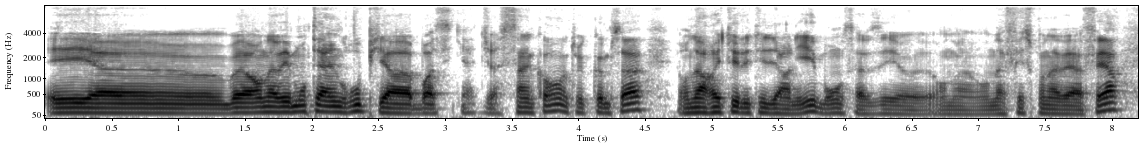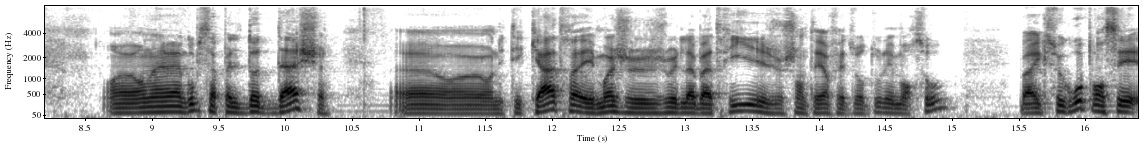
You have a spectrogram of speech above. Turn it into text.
Et euh, ben, on avait monté un groupe il y a, bah, il y a déjà 5 ans, un truc comme ça. Et on a arrêté l'été dernier. Bon, ça faisait, euh, on, a, on a fait ce qu'on avait à faire. Euh, on avait un groupe qui s'appelle Dot Dash. Euh, on était quatre et moi je jouais de la batterie et je chantais en fait sur tous les morceaux. Bah, avec ce groupe, on s'est,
